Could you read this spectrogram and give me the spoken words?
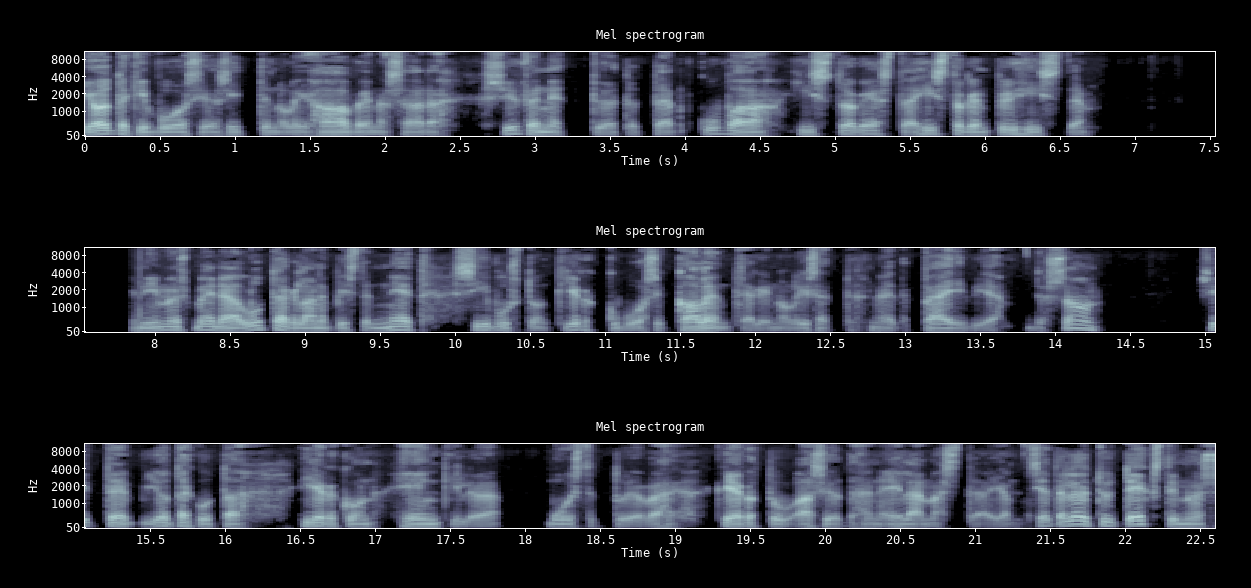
joitakin vuosia sitten oli haaveena saada syvennettyä tätä kuvaa historiasta ja historian pyhistä. Ja niin myös meidän luterilainen.net-sivuston kirkkuvuosikalenterin on lisätty näitä päiviä, jossa on sitten jotakuta kirkon henkilöä muistettu ja vähän kerrottu asioita hänen elämästään. Ja sieltä löytyy teksti myös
